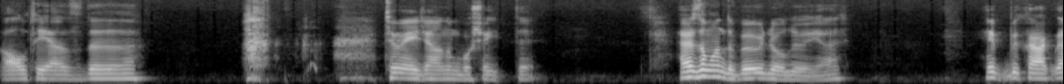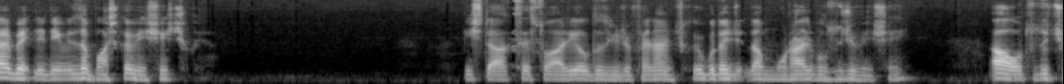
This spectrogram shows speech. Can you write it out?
6 yazdı. Tüm heyecanım boşa gitti. Her zaman da böyle oluyor ya. Hep bir karakter beklediğimizde başka bir şey çıkıyor. İşte aksesuar, yıldız gücü falan çıkıyor. Bu da cidden moral bozucu bir şey. Aa 33.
